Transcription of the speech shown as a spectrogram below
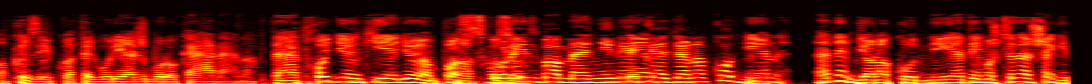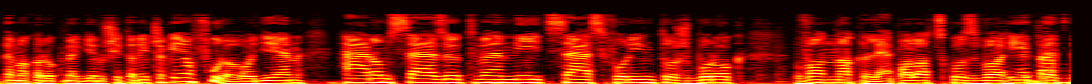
a középkategóriás borok árának. Tehát hogy jön ki egy olyan palackozott... Forintban mennyinél ilyen, kell gyanakodni? Ilyen, hát nem gyanakodni, hát én most senkit nem akarok meggyanúsítani, csak ilyen fura, hogy ilyen 350-400 forintos borok vannak lepalackozva a 7 hát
